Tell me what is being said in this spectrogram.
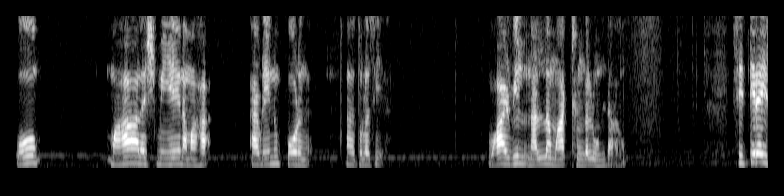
ஓம் மகாலட்சுமியே நமகா அப்படின்னு போடுங்க. துளசி துளசியை வாழ்வில் நல்ல மாற்றங்கள் உண்டாகும். சித்திரை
